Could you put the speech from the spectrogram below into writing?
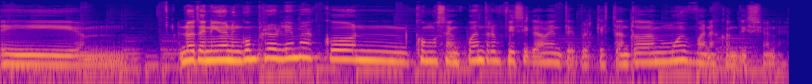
y mm, no he tenido ningún problema con cómo se encuentran físicamente, porque están todas en muy buenas condiciones.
